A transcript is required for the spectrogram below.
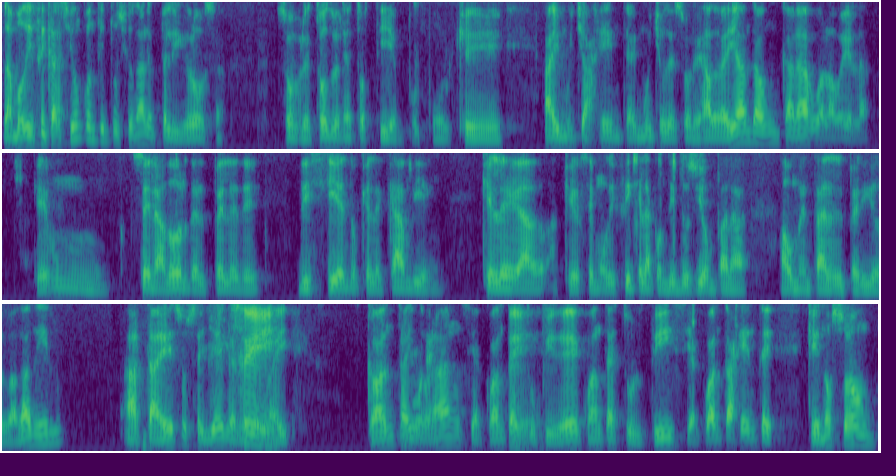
La modificación constitucional es peligrosa, sobre todo en estos tiempos, porque hay mucha gente, hay muchos desorejados. Ahí anda un carajo a la vela, que es un senador del PLD, diciendo que le cambien, que, le, que se modifique la constitución para aumentar el periodo a Danilo. Hasta eso se llega en este país. Cuánta ignorancia, cuánta estupidez, cuánta estulticia, cuánta gente que no son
